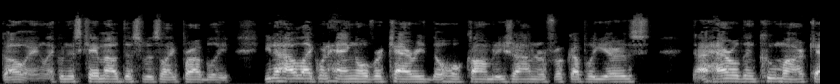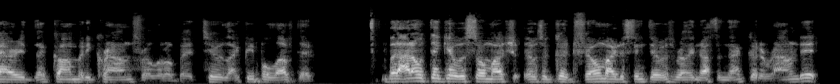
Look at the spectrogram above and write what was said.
going. Like when this came out, this was like probably you know how like when Hangover carried the whole comedy genre for a couple of years. Uh, Harold and Kumar carried the comedy crown for a little bit too. Like people loved it, but I don't think it was so much. It was a good film. I just think there was really nothing that good around it.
